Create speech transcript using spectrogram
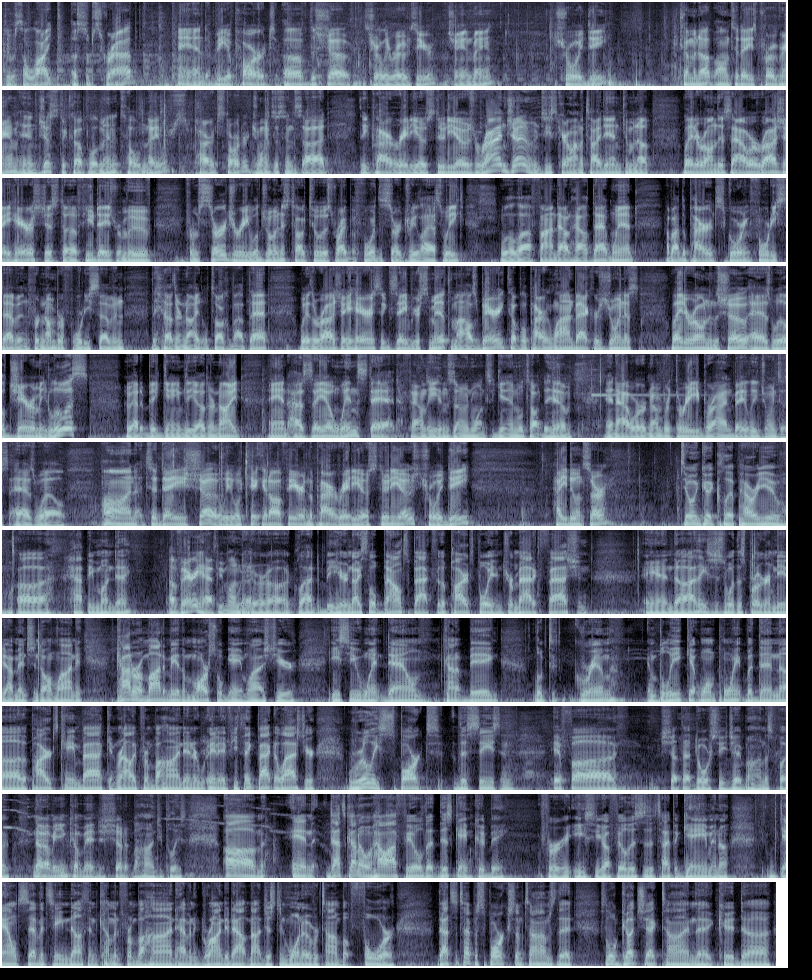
Give us a like, a subscribe, and be a part of the show. Shirley Rhodes here, Chan Man, Troy D. Coming up on today's program in just a couple of minutes, Holton Ahlers, Pirate Starter, joins us inside the Pirate Radio studios. Ryan Jones, East Carolina tight end, coming up later on this hour. Rahjai Harris, just a few days removed from surgery, will join us, talk to us right before the surgery last week. We'll uh, find out how that went. About the Pirates scoring 47 for number 47 the other night? We'll talk about that with Rahjai Harris, Xavier Smith, Miles Berry, a couple of Pirate linebackers join us later on in the show, as will Jeremy Lewis, who had a big game the other night, and Isaiah Winstead found the end zone once again. We'll talk to him in hour number three. Brian Bailey joins us as well on today's show. We will kick it off here in the Pirate Radio studios. Troy D. How you doing, sir? Doing good, Clip. How are you? Uh, happy Monday. A very happy Monday. We're uh, glad to be here. Nice little bounce back for the Pirates, boy, in dramatic fashion. And uh, I think it's just what this program needed. I mentioned online, it kind of reminded me of the Marshall game last year. ECU went down kind of big, looked grim and bleak at one point, but then uh, the Pirates came back and rallied from behind. And, and if you think back to last year, really sparked the season. If uh, shut that door, CJ, behind us, folks. No, I mean you can come in, just shut it behind you, please. Um, and that's kind of how I feel that this game could be for ECU. I feel this is the type of game and a down 17 nothing coming from behind, having to grind it out not just in one overtime but four. That's the type of spark sometimes that it's a little gut check time that could uh,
